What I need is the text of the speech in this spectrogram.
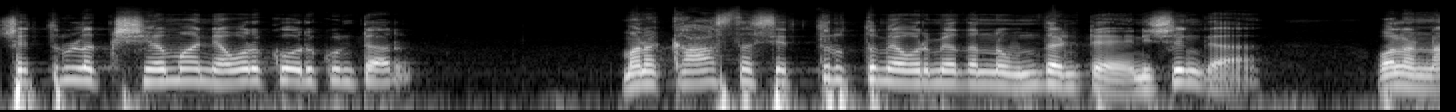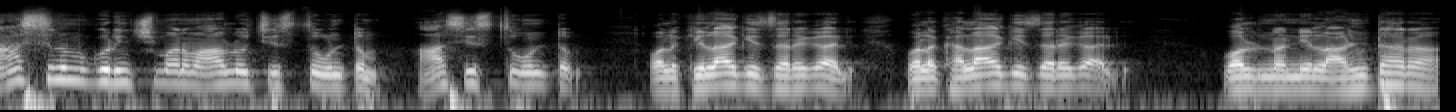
శత్రువుల క్షేమాన్ని ఎవరు కోరుకుంటారు? మన కాస్త శత్రుత్వం ఎవరి మీదన్నా ఉందంటే నిజంగా వాళ్ళ నాశనం గురించి మనం ఆలోచిస్తూ ఉంటాం ఆశిస్తూ ఉంటాం. వాళ్ళకి ఇలాగే జరగాలి వాళ్ళకి అలాగే జరగాలి. వాళ్ళు నన్ను ఇలా అంటారా?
